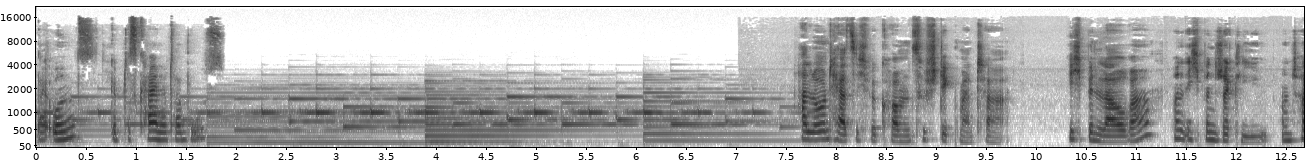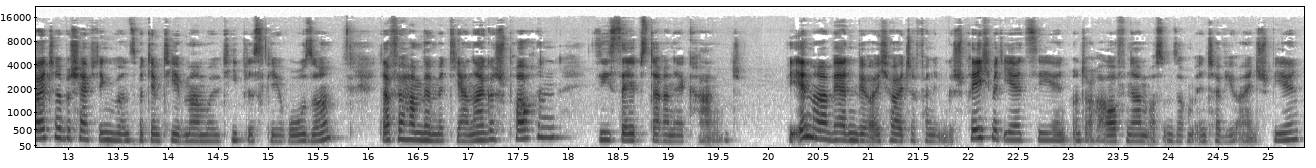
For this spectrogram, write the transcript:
Bei uns gibt es keine Tabus. Hallo und herzlich willkommen zu Stigmata. Ich bin Laura. Und ich bin Jacqueline. Und heute beschäftigen wir uns mit dem Thema Multiple Sklerose. Dafür haben wir mit Jana gesprochen. Sie ist selbst daran erkrankt. Wie immer werden wir euch heute von dem Gespräch mit ihr erzählen und auch Aufnahmen aus unserem Interview einspielen,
